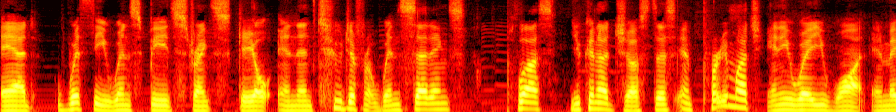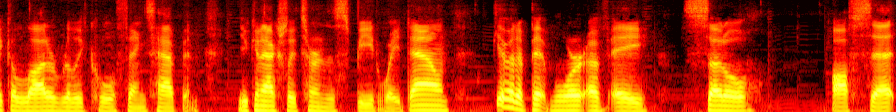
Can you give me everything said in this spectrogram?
And with the wind speed, strength, scale, and then two different wind settings. Plus, you can adjust this in pretty much any way you want and make a lot of really cool things happen. You can actually turn the speed way down, give it a bit more of a subtle offset,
